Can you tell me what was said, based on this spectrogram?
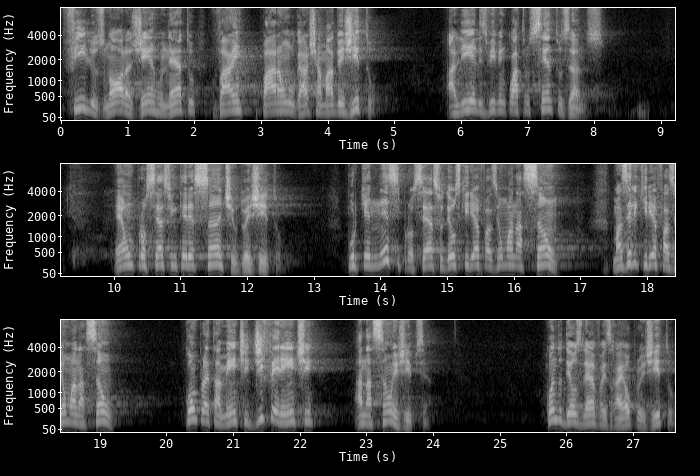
filhos, nora, genro, neto, vai para um lugar chamado Egito. Ali eles vivem 400 anos. É um processo interessante o do Egito, porque nesse processo Deus queria fazer uma nação, mas Ele queria fazer uma nação completamente diferente à nação egípcia. Quando Deus leva Israel para o Egito,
